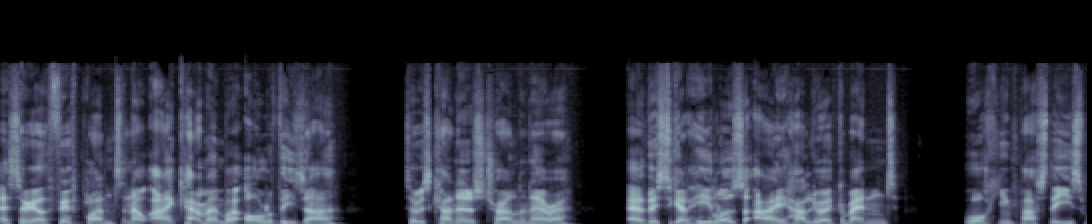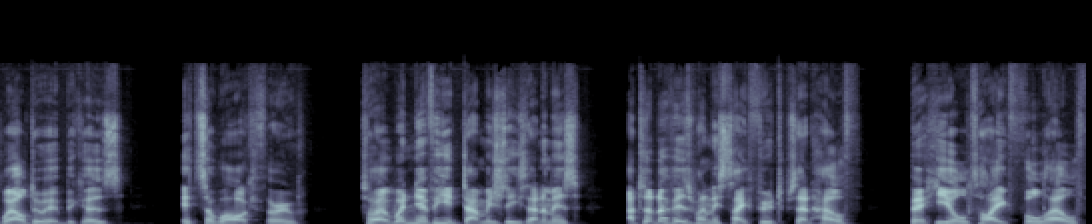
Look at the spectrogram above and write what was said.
Uh, so we have the fifth plant. Now, I can't remember what all of these are. So it's kind of just trial and error. Uh, this to get healers. I highly recommend walking past these. Well, do it because it's a walkthrough. So uh, whenever you damage these enemies, I don't know if it's when they say 50% health, they heal to like full health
